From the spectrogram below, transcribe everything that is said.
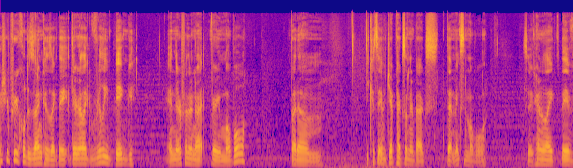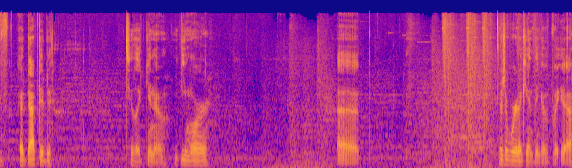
Actually pretty cool design because like they they're like really big, and therefore they're not very mobile. But um, because they have jetpacks on their backs, that makes them mobile. So kind of like they've adapted to like you know be more. Uh, there's a word I can't think of, but yeah.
